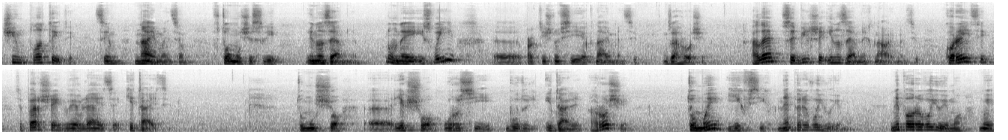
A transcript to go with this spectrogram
чим платити цим найманцям, в тому числі іноземним. Ну, в неї і свої, е, практично всі як найманці за гроші. Але все більше іноземних найманців. Корейці це перший, виявляється, китайці. Тому що е, якщо у Росії будуть і далі гроші, то ми їх всіх не перевоюємо. Не перевоюємо ми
